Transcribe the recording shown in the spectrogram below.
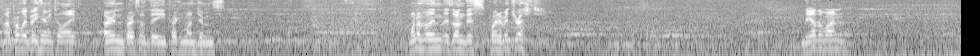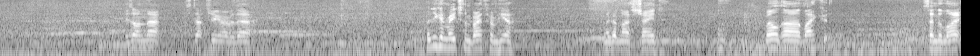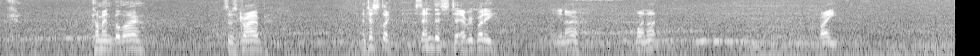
And I'll probably be here until I own both of the Pokemon gyms. One of them is on this point of interest. The other one is on that statue over there. But you can reach them both from here. And they've got nice shade. Well, uh, like, send a like, comment below, subscribe, and just like send this to everybody you know. Why not? Bye.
